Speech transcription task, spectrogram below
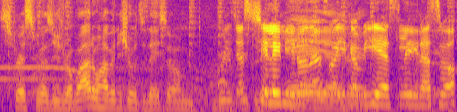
stressful as usual, but I don't have any show today, so I'm really Just chilling, you know. That's yeah, why you can be here slaying as well.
